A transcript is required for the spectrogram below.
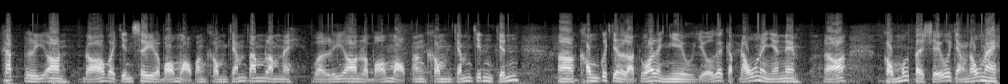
khách Lyon đó và Chelsea là bỏ một ăn 0.85 này. Và Lyon là bỏ một ăn 0.99 uh, à, không có chênh lệch quá là nhiều giữa cái cặp đấu này nha anh em. Đó còn mức tài xỉu của trận đấu này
